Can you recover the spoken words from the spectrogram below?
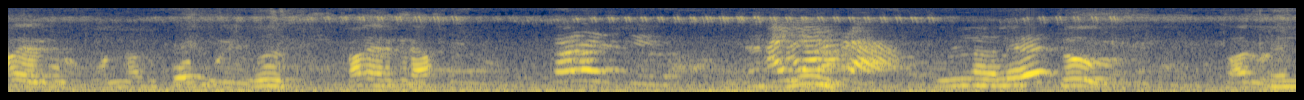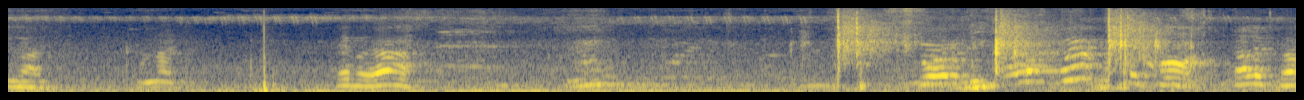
காலை முன்னாடி ஏப்பா ஒரு கலப்பு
